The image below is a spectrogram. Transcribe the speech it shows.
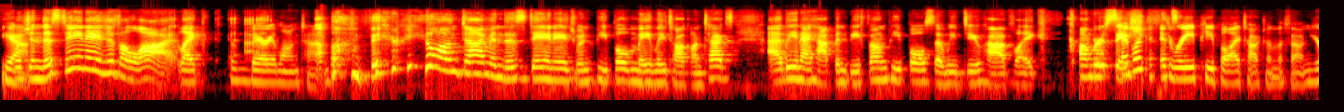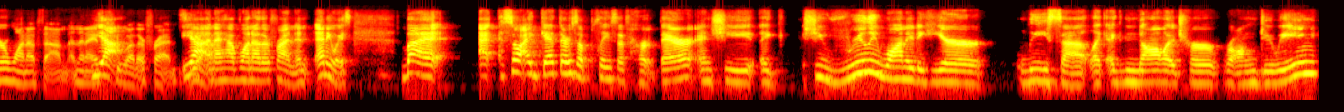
yeah Which in this day and age is a lot. Like a very long time a very long time in this day and age when people mainly talk on text. Abby and I happen to be phone people, so we do have like i have like three people i talked on the phone. You're one of them and then i have Yeah. two other friends. Yeah, and I have one other friend. And anyways, but I, so I get there's a place of hurt there, and she like she really wanted to hear Lisa like acknowledge her wrongdoing,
